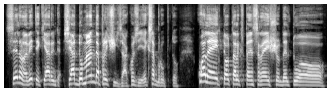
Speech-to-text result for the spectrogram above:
se non avete chiaro in testa, se a domanda precisa, così, ex abrupto, qual è il total expense ratio del tuo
